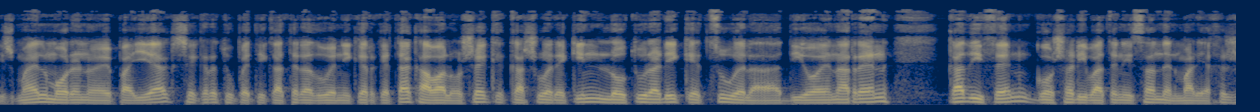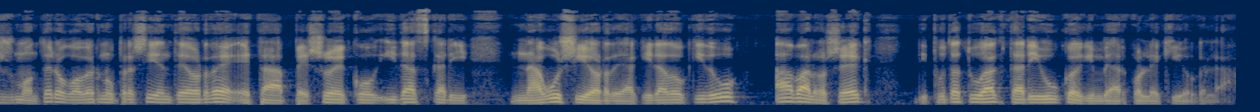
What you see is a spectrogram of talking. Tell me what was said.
Ismael Moreno epaileak sekretupetik atera duen ikerketak Abalosek kasuarekin loturarik etzuela dioen arren, kadizen gosari baten izan den Maria Jesus Montero gobernu presidente orde eta pesoeko idazkari nagusi ordeak iradoki du Abalosek diputatuak tari uko egin beharko lekiokela.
